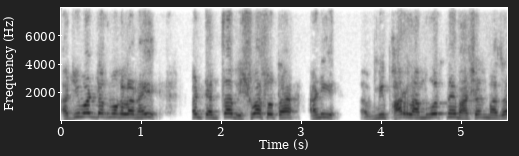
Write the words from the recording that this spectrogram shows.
अजिबात डगमगला नाही. पण त्यांचा विश्वास होता आणि मी फार लांबवत नाही भाषण माझं.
